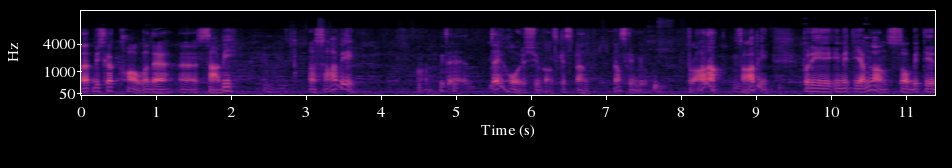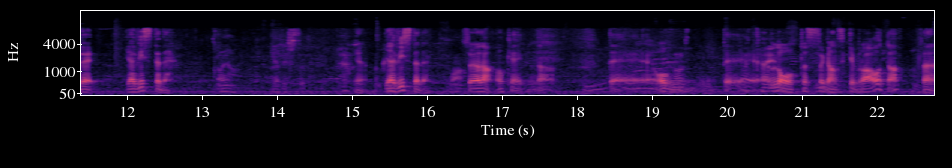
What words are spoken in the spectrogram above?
at vi skal kalle det uh, Sabi. Og Sabi det, det høres jo ganske spent Ganske bra, da. Sabi. Fordi i mitt hjemland så betyr det 'jeg visste det'. Å ja. Jeg visste det. Ja. Jeg visste det. Wow. Så jeg sa OK, da, Det, og det låtes ganske bra ut, da. Så.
